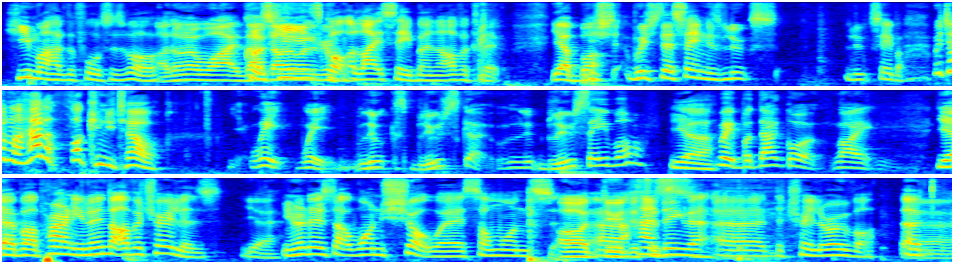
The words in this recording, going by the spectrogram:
he might have the force as well. I don't know why because he's got a lightsaber in the other clip. yeah, but which, which, they're saying is Luke's Luke saber. Which I'm like, how the fuck can you tell? Wait, wait, Luke's blue sky, blue saber. Yeah. Wait, but that got like yeah, but apparently, you know, in the other trailers, yeah, you know, there's that one shot where someone's oh, dude, uh, handing is... the uh, the trailer over, uh, yeah.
